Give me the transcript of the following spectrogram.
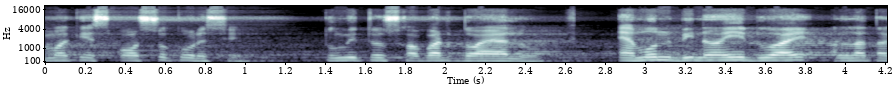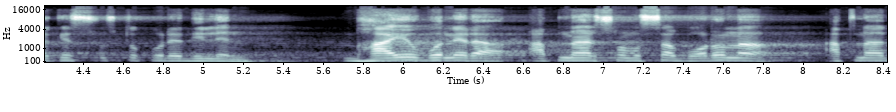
আমাকে স্পর্শ করেছে, তুমি তো সবার দয়ালু। এমন বিনয়ী দোয়ায় আল্লাহ তাকে সুস্থ করে দিলেন। ভাই ও বোনেরা, আপনার সমস্যা বড় না, আপনার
